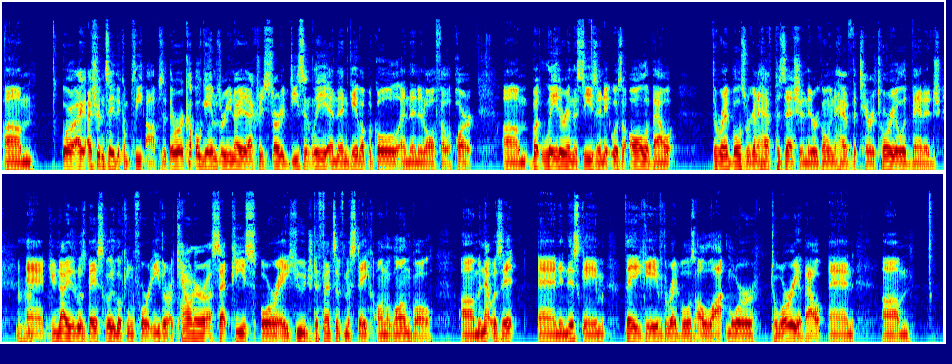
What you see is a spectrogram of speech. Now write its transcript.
um, or I, I, shouldn't say the complete opposite. There were a couple games where United actually started decently and then gave up a goal and then it all fell apart. Um, but later in the season, it was all about the Red Bulls were going to have possession. They were going to have the territorial advantage, mm-hmm. and United was basically looking for either a counter, a set piece, or a huge defensive mistake on a long ball. Um, and that was it. And in this game, they gave the Red Bulls a lot more to worry about. And um,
